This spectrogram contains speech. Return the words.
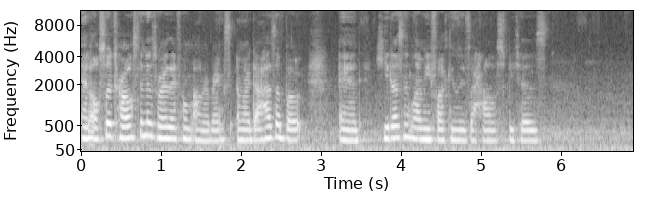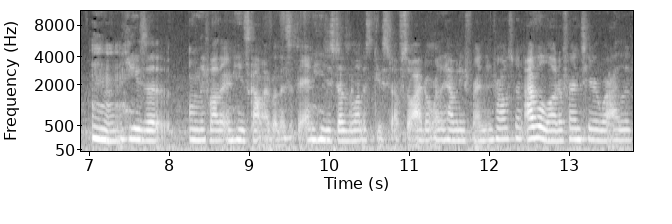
And also Charleston is where they film Outer Banks and my dad has a boat and he doesn't let me fucking leave the house because mm, he's a only father and he's got my brother and sister and he just doesn't let us do stuff. So I don't really have any friends in Charleston. I have a lot of friends here where I live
